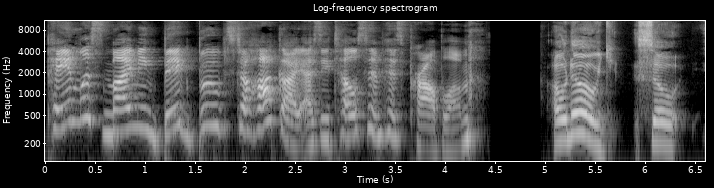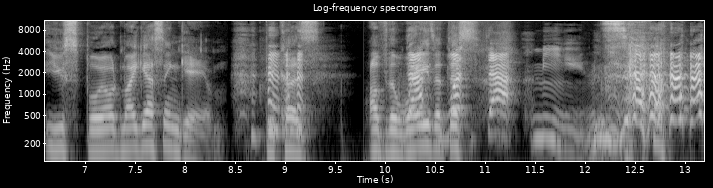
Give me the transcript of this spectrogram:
Painless miming big boobs to Hawkeye as he tells him his problem. Oh no, so you spoiled my guessing game because of the way That's that what this. that means.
